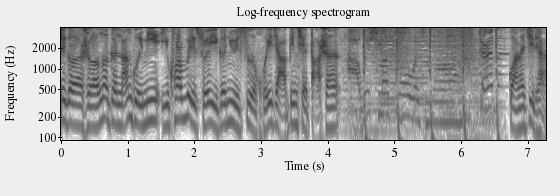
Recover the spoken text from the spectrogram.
这个是我跟男闺蜜一块尾随一个女子回家，并且搭讪，关了几天。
